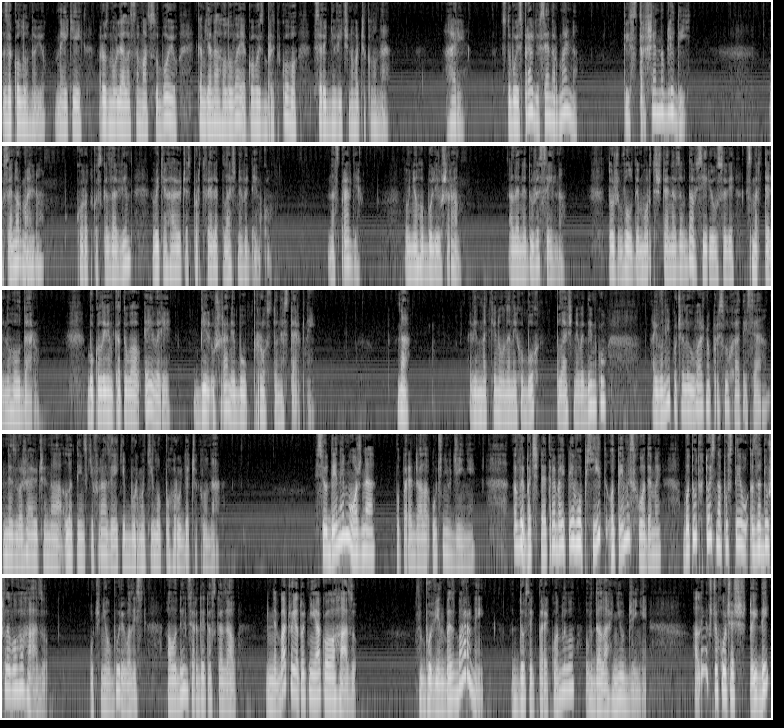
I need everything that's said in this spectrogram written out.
за колоною, на якій розмовляла сама з собою кам'яна голова якогось бридкого середньовічного чеклуна. Гаррі, з тобою справді все нормально? Ти страшенно блідий. Усе нормально, коротко сказав він, витягаючи з портфеля плащ невидимку. Насправді, в нього болів шрам, але не дуже сильно. Тож Волдеморт ще не завдав Сіріусові смертельного удару. Бо коли він катував Ейвері, біль у шрамі був просто нестерпний. На. Він накинув на них обох плащ невидимку, а й вони почали уважно прислухатися, незважаючи на латинські фрази, які бурмотіло погруддя чаклуна. Сюди не можна, попереджала учнів Джіні. Вибачте, треба йти в обхід отими сходами, бо тут хтось напустив задушливого газу. Учні обурювались, а один сердито сказав Не бачу я тут ніякого газу. Бо він безбарний, досить переконливо вдала гнів Джині. Але якщо хочеш, то йди.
